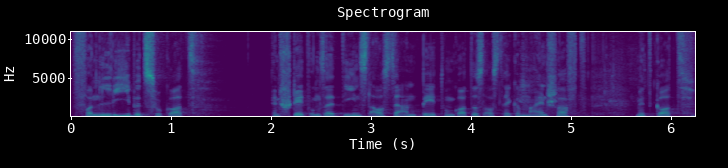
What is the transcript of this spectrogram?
von Liebe zu Gott? Entsteht unser Dienst aus der Anbetung Gottes, aus der Gemeinschaft mit Gott?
